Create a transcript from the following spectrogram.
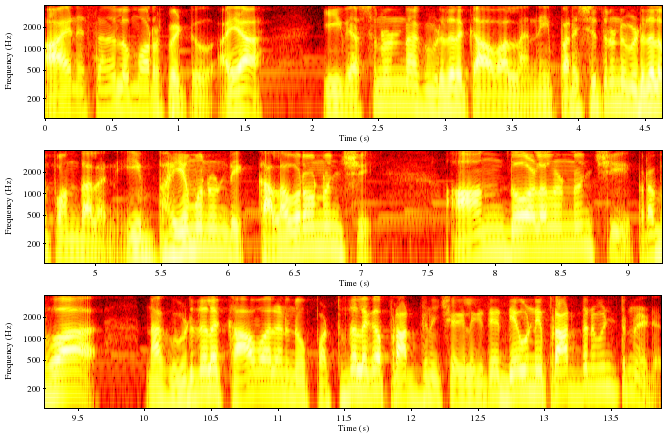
ఆయన సన్నిలో మొరపెట్టు అయ్యా ఈ వ్యసనం నుండి నాకు విడుదల కావాలని ఈ పరిస్థితి నుండి విడుదల పొందాలని ఈ భయము నుండి కలవరం నుంచి ఆందోళన నుంచి ప్రభువా నాకు విడుదల కావాలని నువ్వు పట్టుదలగా ప్రార్థన చేయగలిగితే దేవుడిని ప్రార్థన వింటున్నాడు.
